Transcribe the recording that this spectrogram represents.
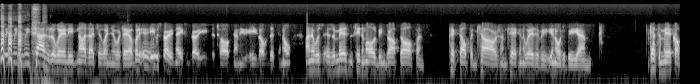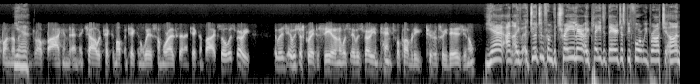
we, we, we chatted away, and he'd nod at you when you were there. But he, was very nice and very easy to talk, and he, he loved it, you know. And it was it was amazing to see them all being dropped off and picked up in cars and taken away to be, you know, to be um, get the makeup on them yeah. and drop back, and, and the car would pick them up and take them away somewhere else then and take them back. So it was very it was it was just great to see it, and it was it was very intense for probably two or three days, you know. Yeah, and I judging from the trailer, I played it there just before we brought you on.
